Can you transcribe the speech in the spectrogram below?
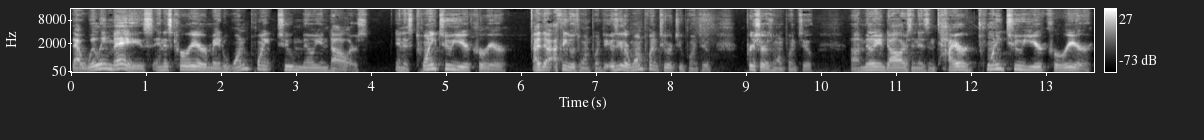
that Willie Mays in his career made 1.2 million dollars in his 22 year career. I, I, think it was 1.2. It was either 1.2 or 2.2. Pretty sure it was 1.2 uh, million dollars in his entire 22 year career.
